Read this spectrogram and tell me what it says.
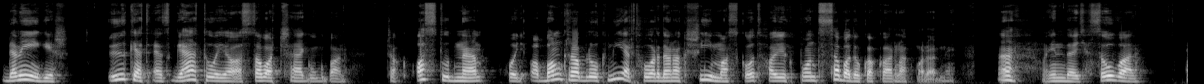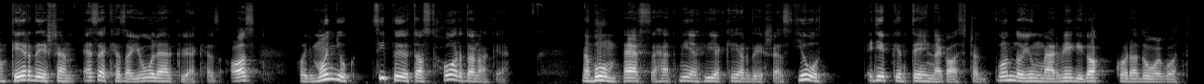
De mégis, őket ez gátolja a szabadságukban. Csak azt tudnám, hogy a bankrablók miért hordanak símaszkot, ha ők pont szabadok akarnak maradni. Ah, mindegy. Szóval, a kérdésem ezekhez a jó lelkűekhez az, hogy mondjuk cipőt azt hordanak-e? Na bum, persze, hát milyen hülye kérdés ez. Jó, egyébként tényleg az, csak gondoljunk már végig akkora dolgot.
